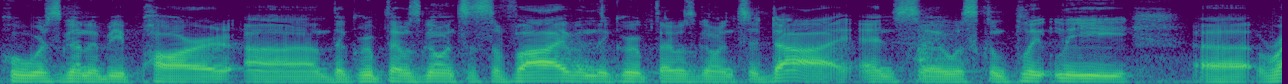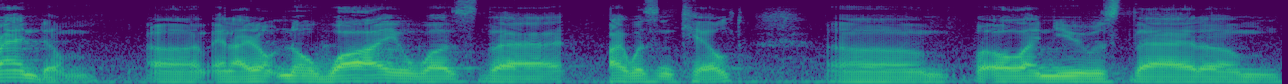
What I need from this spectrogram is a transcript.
who was going to be part. Uh, the group that was going to survive and the group that was going to die, and so it was completely uh, random. Uh, and I don't know why it was that I wasn't killed, um, but all I knew is that um,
